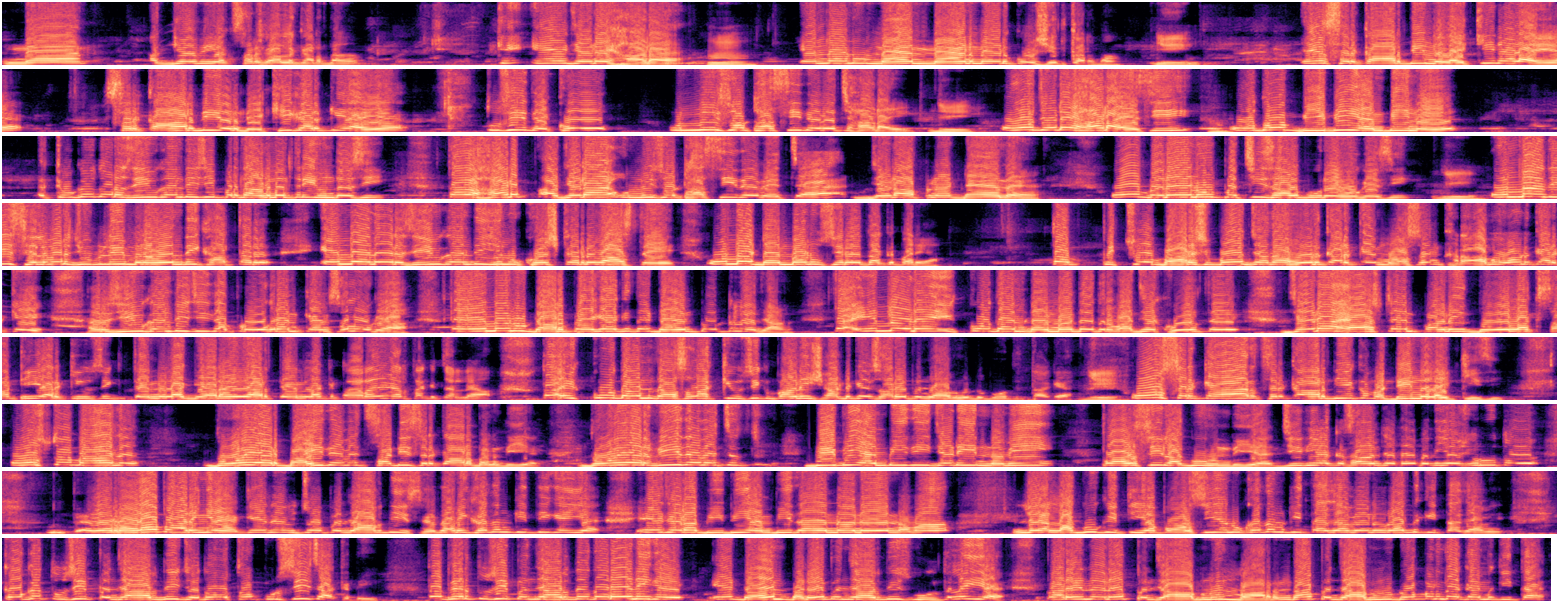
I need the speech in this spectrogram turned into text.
ਮੈਂ ਅੱਗੇ ਵੀ ਅਕਸਰ ਗੱਲ ਕਰਦਾ ਕਿ ਇਹ ਜਿਹੜੇ ਹੜ ਹੈ ਇਹਨਾਂ ਨੂੰ ਮੈਂ ਮੈਨ ਮੇਡ ਕੋਸ਼ਿਸ਼ ਕਰਦਾ। ਜੀ। ਇਹ ਸਰਕਾਰ ਦੀ ਨਲਾਇਕੀ ਨਾਲ ਆਏ ਹੈ ਸਰਕਾਰ ਦੀ ਅਣਦੇਖੀ ਕਰਕੇ ਆਏ ਹੈ। ਤੁਸੀਂ ਦੇਖੋ 1988 ਦੇ ਵਿੱਚ ਹੜ ਆਏ। ਜੀ। ਉਹ ਜਿਹੜੇ ਹੜ ਆਏ ਸੀ ਉਦੋਂ ਬੀਬੀਐਮਬੀ ਨੇ ਕਿਉਂਕਿ ਉਦੋਂ ਰਾਜੀਵ ਗਾਂਧੀ ਜੀ ਪ੍ਰਧਾਨ ਮੰਤਰੀ ਹੁੰਦੇ ਸੀ ਤਾਂ ਹੜ ਜਿਹੜਾ 1988 ਦੇ ਵਿੱਚ ਹੈ ਜਿਹੜਾ ਆਪਣਾ ਡੈਮ ਹੈ ਉਹ ਬਣਿਆ ਨੂੰ 25 ਸਾਲ ਪੂਰੇ ਹੋ ਗਏ ਸੀ। ਜੀ। ਉਹਨਾਂ ਦੀ ਸਿਲਵਰ ਜੁਬਲੀ ਮਨਾਉਣ ਦੀ ਖਾਤਰ ਇਹਨਾਂ ਨੇ ਰਾਜੀਵ ਗਾਂਧੀ ਜੀ ਨੂੰ ਖੁਸ਼ ਕਰਨ ਵਾਸਤੇ ਉਹਨਾਂ ਡੈਮਾਂ ਨੂੰ ਸਿਰੇ ਤੱਕ ਭਰਿਆ। ਤਾਂ ਪਿੱਛੋਂ ਬਾਰਿਸ਼ ਬਹੁਤ ਜ਼ਿਆਦਾ ਹੋਣ ਕਰਕੇ ਮੌਸਮ ਖਰਾਬ ਹੋਣ ਕਰਕੇ ਰਾਜੀਵ ਗਾਂਧੀ ਜੀ ਦਾ ਪ੍ਰੋਗਰਾਮ ਕੈਨਸਲ ਹੋ ਗਿਆ। ਤਾਂ ਇਹਨਾਂ ਨੂੰ ਡਰ ਪੈ ਗਿਆ ਕਿਤੇ ਡੈਮ ਟੁੱਟ ਨਾ ਜਾਣ। ਤਾਂ ਇਹਨਾਂ ਨੇ ਇੱਕੋ ਦਮ ਡੈਮਾਂ ਦੇ ਦਰਵਾਜ਼ੇ ਖੋਲਤੇ ਜਿਹੜਾ ਇਸ ਟਾਈਮ ਪਾਣੀ 260000 ਕਿਊਸਿਕ 311000 318000 ਤੱਕ ਚੱਲਿਆ। ਤਾਂ ਇੱਕੋ ਦਮ 10 ਲੱਖ ਕਿਊਸਿਕ ਪਾਣੀ ਛੱਡ ਕੇ ਸਾਰੇ ਪੰਜਾਬ ਨੂੰ ਡੁਬੋ ਦਿੱਤਾ ਗਿਆ। ਉਹ ਸਰਕਾਰ ਸਰਕਾਰ ਦੀ ਇੱਕ ਵੱਡੀ ਨਲਾਇਕੀ ਸੀ। ਉਸ ਤੋਂ ਬਾਅਦ 2022 ਦੇ ਵਿੱਚ ਸਾਡੀ ਸਰਕਾਰ ਬਣਦੀ ਹੈ। 2020 ਦੇ ਵਿੱਚ ਬੀਬੀਐਮਬੀ ਦੀ ਜਿਹੜੀ ਨਵੀਂ ਪਾਲਿਸੀ ਲਾਗੂ ਹੁੰਦੀ ਹੈ, ਜਿਹਦੀਆਂ ਕਿਸਾਨ ਜਥੇਬੰਦੀਆਂ ਸ਼ੁਰੂ ਤੋਂ ਰੌਲਾ ਪਾ ਰਹੀਆਂ ਹੈ ਕਿ ਇਹਦੇ ਵਿੱਚੋਂ ਪੰਜਾਬ ਦੀ ਹਿੱਸੇਦਾਰੀ ਖਤਮ ਕੀਤੀ ਗਈ ਹੈ। ਇਹ ਜਿਹੜਾ ਬੀਬੀਐਮਬੀ ਦਾ ਇਹਨਾਂ ਨੇ ਨਵਾਂ ਲਾਗੂ ਕੀਤੀ ਹੈ ਪਾਲਿਸੀ, ਇਹਨੂੰ ਖਤਮ ਕੀਤਾ ਜਾਵੇ, ਇਹਨੂੰ ਰੱਦ ਕੀਤਾ ਜਾਵੇ। ਕਿਉਂਕਿ ਤੁਸੀਂ ਪੰਜਾਬ ਦੀ ਜਦੋਂ ਉੱਥੋਂ ਕੁਰਸੀ ਚੱਕਦੀ ਤਾਂ ਫਿਰ ਤੁਸੀਂ ਪੰਜਾਬ ਦੇ ਤਾਂ ਰਹਿ ਨਹੀਂ ਗਏ। ਇਹ ਡੈਮ ਬੜੇ ਪੰਜਾਬ ਦੀ ਸਹੂਲਤ ਲਈ ਹੈ, ਪਰ ਇਹਨਾਂ ਨੇ ਪੰਜਾਬ ਨੂੰ ਮਾਰਨ ਦਾ, ਪੰਜਾਬ ਨੂੰ ਡੋਬਣ ਦਾ ਕੰਮ ਕੀਤਾ।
